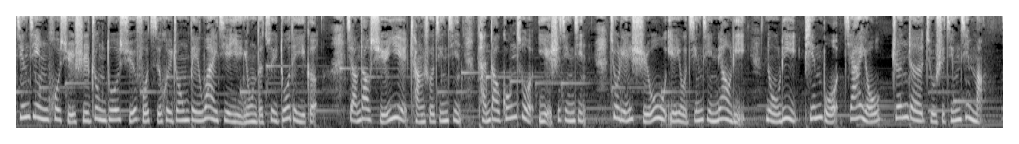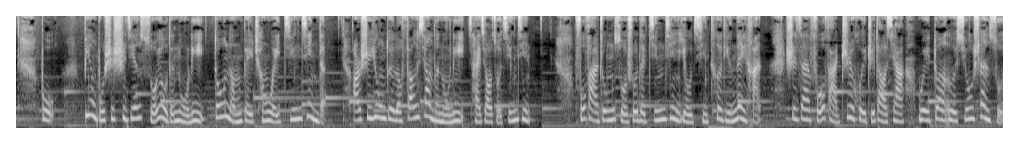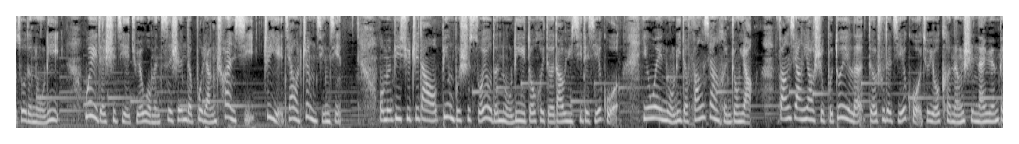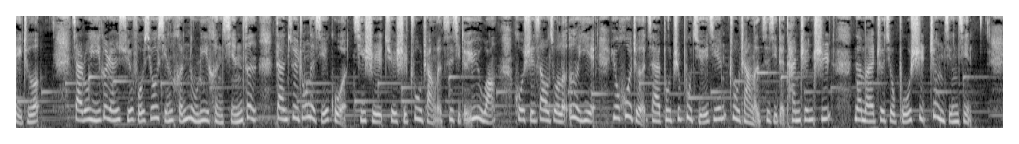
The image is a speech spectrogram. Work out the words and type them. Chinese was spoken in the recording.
精进或许是众多学佛词汇中被外界引用的最多的一个。讲到学业，常说精进；谈到工作，也是精进。就连食物也有精进料理。努力拼搏，加油，真的就是精进吗？不，并不是世间所有的努力都能被称为精进的，而是用对了方向的努力才叫做精进。佛法中所说的精进有其特定内涵，是在佛法智慧指导下为断恶修善所做的努力，为的是解决我们自身的不良串习，这也叫正精进。我们必须知道，并不是所有的努力都会得到预期的结果，因为努力的方向很重要。方向要是不对了，得出的结果就有可能是南辕北辙。假如一个人学佛修行很努力、很勤奋，但最终的结果其实却是助长了自己的欲望，或是造作了恶业，又或者在不知不觉间助长了自己的贪嗔痴，那么这就不是正精进。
